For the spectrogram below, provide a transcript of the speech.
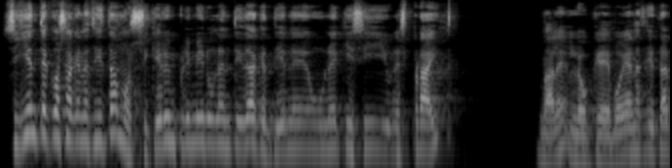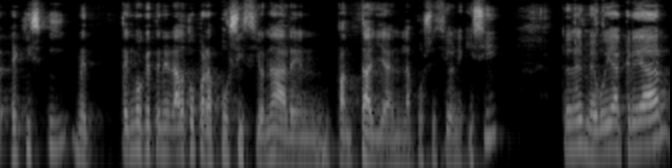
siguiente cosa que necesitamos, si quiero imprimir una entidad que tiene un XY y un sprite, ¿vale? Lo que voy a necesitar, XY, me tengo que tener algo para posicionar en pantalla en la posición XY. Entonces me voy a crear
